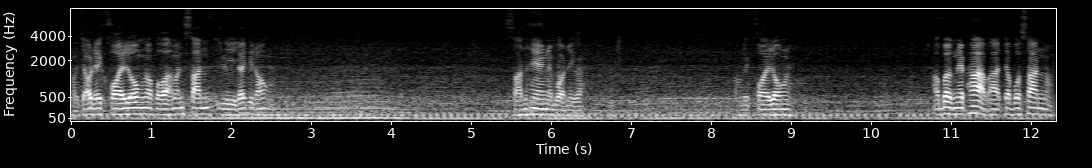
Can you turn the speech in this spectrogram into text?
เขาจะเอาได้คอยลงเนาะเพราะว่ามันสั้นอีหลีได้พี่น้องสันแห้งในบ่อนี่ก็ต้องเลยคอยลงเลย เอาเบิ่งในภาพอาจจะบ่สั้นเนาะ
